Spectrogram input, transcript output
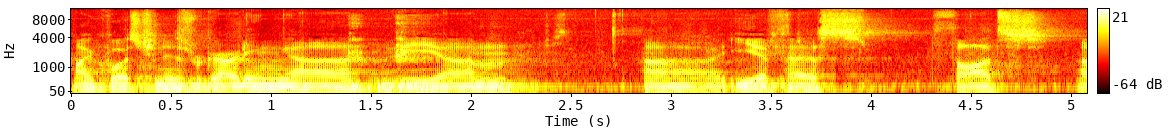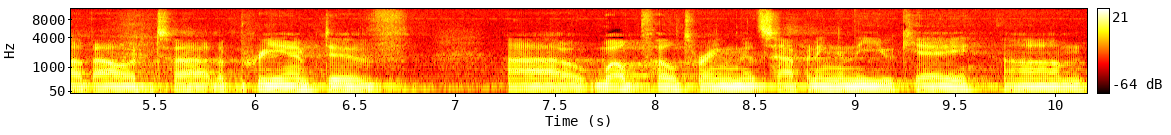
My question is regarding uh, the um, uh, EFF's thoughts about uh, the preemptive uh, web filtering that's happening in the UK. Um,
